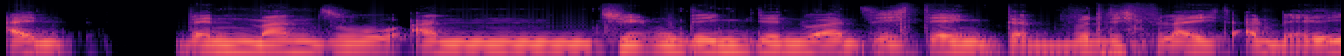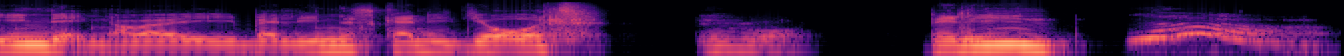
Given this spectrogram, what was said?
ein, wenn man so an Typen denkt, der nur an sich denkt, dann würde ich vielleicht an Berlin denken, aber Berlin ist kein Idiot. Bingo. Berlin! Ja,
